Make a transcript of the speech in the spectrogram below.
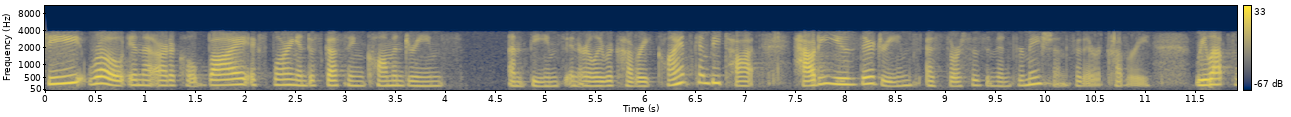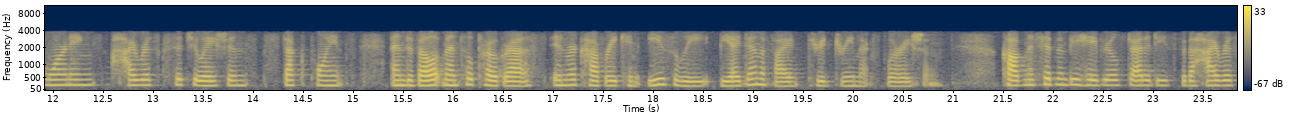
she wrote in that article by exploring and discussing common dreams and themes in early recovery, clients can be taught how to use their dreams as sources of information for their recovery. Relapse warnings, high risk situations, stuck points, and developmental progress in recovery can easily be identified through dream exploration. Cognitive and behavioral strategies for the high risk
